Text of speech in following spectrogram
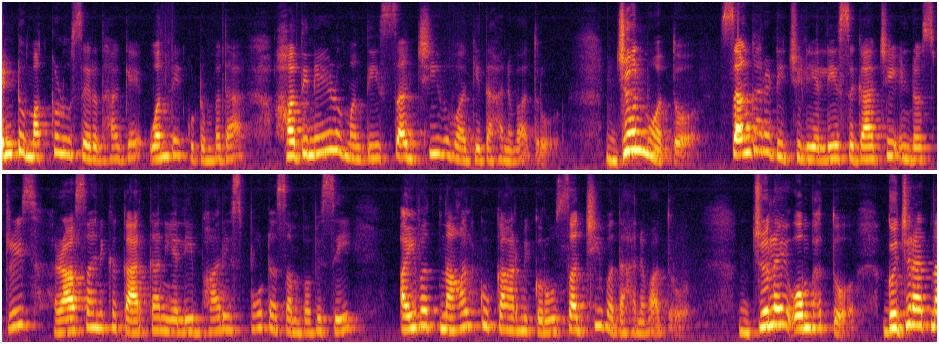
ಎಂಟು ಮಕ್ಕಳು ಸೇರಿದ ಹಾಗೆ ಒಂದೇ ಕುಟುಂಬದ ಹದಿನೇಳು ಮಂದಿ ಸಜೀವವಾಗಿ ದಹನವಾದರು. ಜೂನ್ ಮೂವತ್ತು ಸಂಗಾರೆಡ್ಡಿ ಜಿಲ್ಲೆಯಲ್ಲಿ ಸಿಗಾಚಿ ಇಂಡಸ್ಟ್ರೀಸ್ ರಾಸಾಯನಿಕ ಕಾರ್ಖಾನೆಯಲ್ಲಿ ಭಾರೀ ಸ್ಫೋಟ ಸಂಭವಿಸಿ ಐವತ್ನಾಲ್ಕು ಕಾರ್ಮಿಕರು ಸಜೀವ ದಹನವಾದರು. ಜುಲೈ ಒಂಬತ್ತು, ಗುಜರಾತ್ನ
